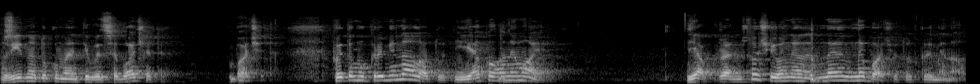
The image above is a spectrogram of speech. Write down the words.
Згідно документів, ви це бачите? Бачите. Тому кримінала тут ніякого немає. Я в крайньому случаї його не, не, не бачу тут криміналу.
